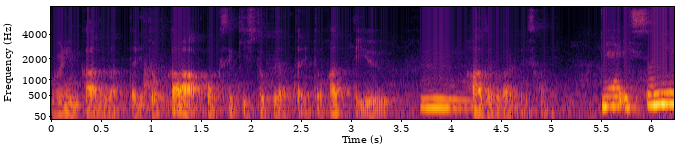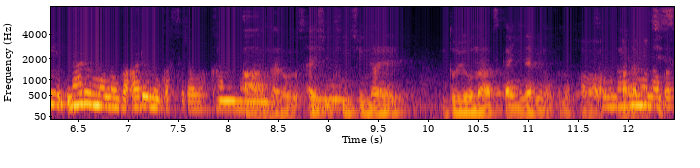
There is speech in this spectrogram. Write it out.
グリーンカードだったりとか国籍取得だったりとかっていううん。ハードルがあるんですかね、ね、一緒になるものがあるのかすらわかんない。ああなるほど。最終的に一緒になれる同様な扱いになるのかどうかはまだ未知数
